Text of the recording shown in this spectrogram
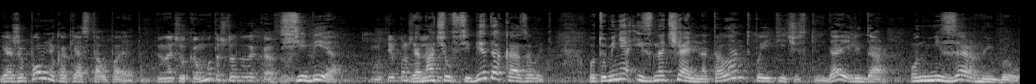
Я же помню, как я стал поэтом. Ты начал кому-то что-то доказывать. Себе. Вот я Я начал в себе доказывать. Вот у меня изначально талант поэтический, да, или дар, он мизерный был.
